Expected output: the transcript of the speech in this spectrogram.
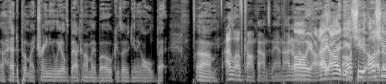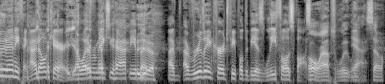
uh, had to put my training wheels back on my bow because i was getting old but um I love compounds, man. I don't Oh, know. yeah, I- I do will shoot. I'll I shoot anything. I don't care. You Yeah. know, whatever makes you happy. But Yeah. I, I really encourage people to be as lethal as possible. oh absolutely yeah. So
